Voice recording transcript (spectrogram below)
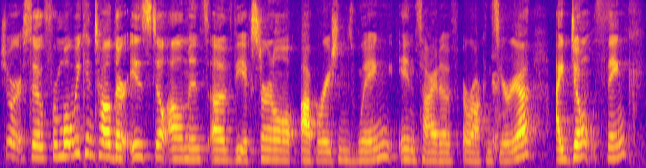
Sure. So, from what we can tell, there is still elements of the external operations wing inside of Iraq and Syria. I don't think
